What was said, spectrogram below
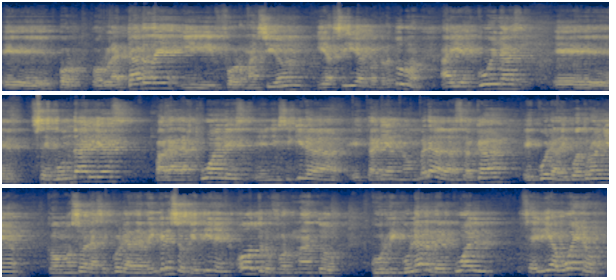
eh, por, la tarde y formación y así a contraturno. Hay escuelas eh, secundarias para las cuales eh, ni siquiera estarían nombradas acá, escuelas de cuatro años como son las escuelas de reingreso que tienen otro formato curricular del cual sería bueno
